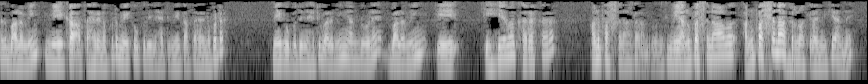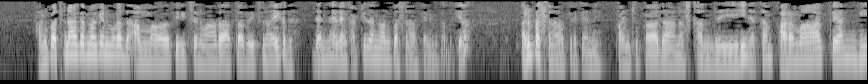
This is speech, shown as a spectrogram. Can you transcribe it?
හරි බලමින් මේක අතහැරෙනකොට මේක උපදින හැටි මේක අතහැරෙනකොට මේක උපදින හැටි බලමින් යන්න ඕනේ බලමින් ඒ එහෙම කර කර අනුපස්සනා කරන්න ඕනේ. ඉතින් මේ අනුපස්සනාව අනුපස්සනා කරනවා කියලා කියන්නේ අනුපස්සනා කරනවා කියන්නේ මොකද්ද? අම්මව පිරික්සනවා, තාත්තා පිරික්සනවා ඒකද? දැන් නෑ දැන් කට්ටිය දන්නවා අනුපස්සනාව කියන්නේ මොකද්ද කියලා. අනුපස්සනාව කියලා කියන්නේ පංච උපාදානස්කන්ධයේහි නැත්නම් පරමාර්ථයන්හි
